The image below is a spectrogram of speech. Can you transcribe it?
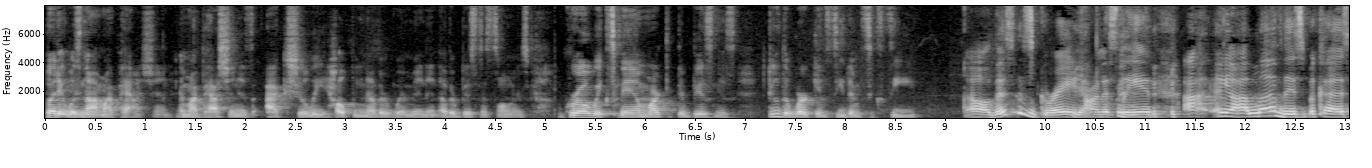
but it was not my passion. And my mm. passion is actually helping other women and other business owners grow, expand, market their business, do the work, and see them succeed. Oh, this is great, yeah. honestly. And I, you know, I love this because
